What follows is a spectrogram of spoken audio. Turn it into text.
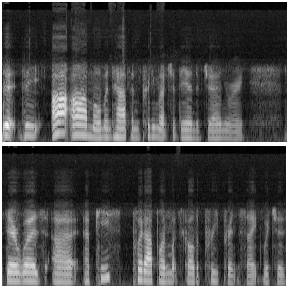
The the ah ah moment happened pretty much at the end of January. There was uh, a piece put up on what's called a preprint site, which is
